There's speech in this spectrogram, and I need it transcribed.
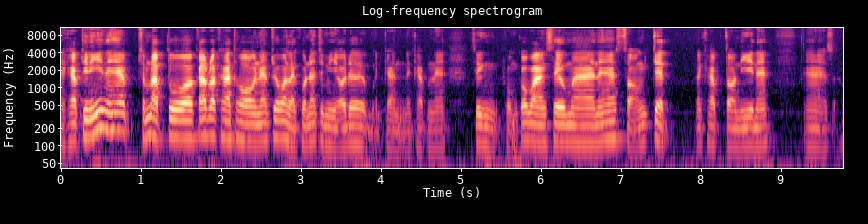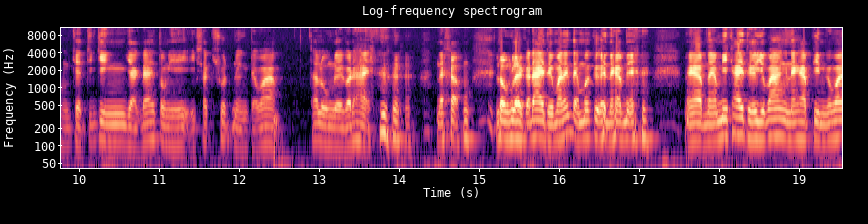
นะครับทีนี้นะครับสำหรับตัวกราฟราคาทองนะครับเชื่อว่าหลายคนน่าจะมีออเดอร์เหมือนกันนะครับนะซึ่งผมก็วางเซลล์มานะฮะสองเจ็ดนะครับตอนนี้นะ อ่าสองเจ็ดจริง ๆ อยากได้ตรงนี้อีกสักชุดหนึ่งแต่ว่าถ้าลงเลยก็ได้นะครับ ลงเลยก็ได้ถือมาตั้งแต่เมื่อคืนนะครับเนี่ยนะครับนะมีใครถืออยู่บ้างนะครับ พิมพ์คำว่า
